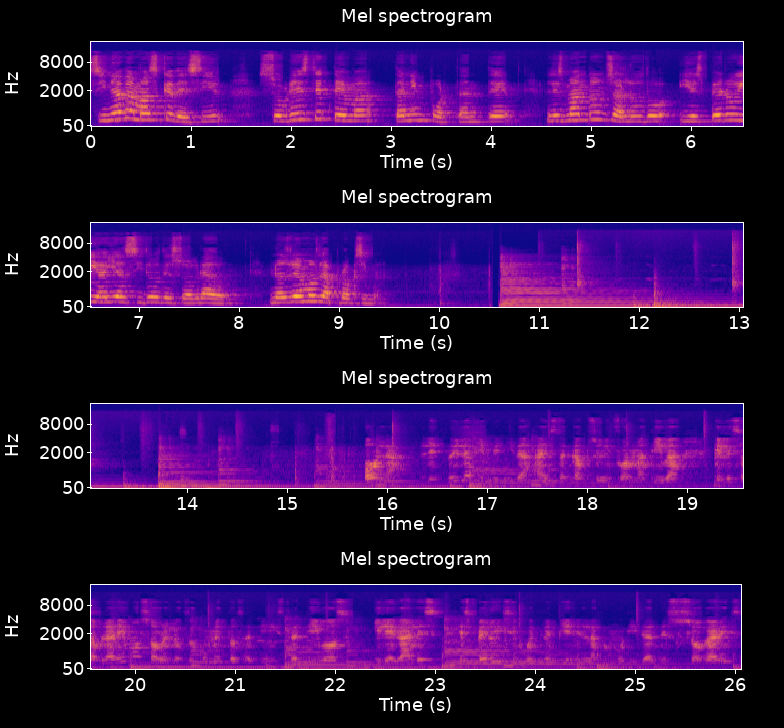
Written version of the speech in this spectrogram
Sin nada más que decir sobre este tema tan importante, les mando un saludo y espero y haya sido de su agrado. Nos vemos la próxima. Hola, les doy la bienvenida a esta cápsula informativa que les hablaremos sobre los documentos administrativos y legales. Espero y se encuentren bien en la comodidad de sus hogares.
